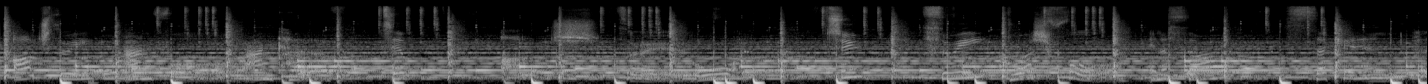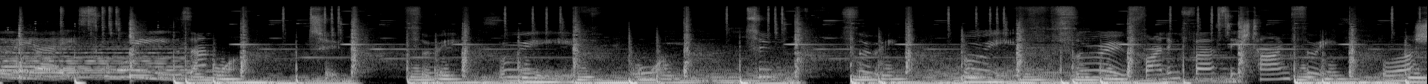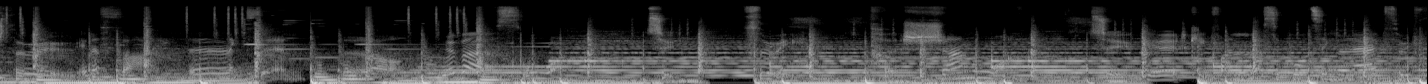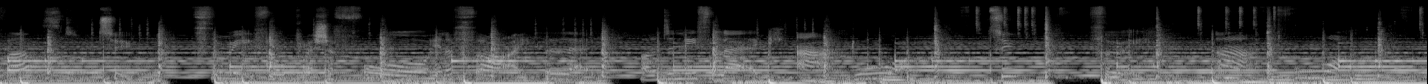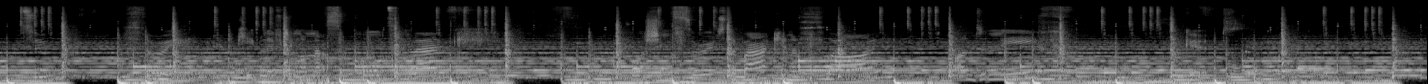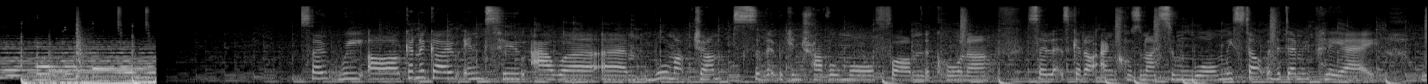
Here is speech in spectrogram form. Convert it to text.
jumps so that we can travel more from the corner. So let's get our ankles nice and warm. We start with a demi-plie,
